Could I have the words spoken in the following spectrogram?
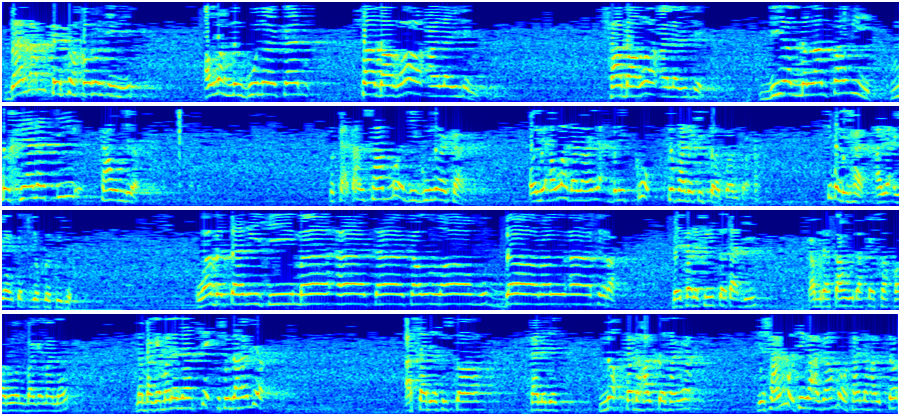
Dalam kisah Qarun ini Allah menggunakan sabara alaihim. Sabara alaihim. Dia melampaui, mengkhianati kaum dia. Perkataan sama digunakan oleh Allah dalam ayat berikut kepada kita tuan-tuan. Cuba lihat ayat yang ke-77. Wabtari fi ma ataka Allahu ad-daral akhirah. Daripada cerita tadi, kamu dah tahu dah kisah Qarun bagaimana dan bagaimana nasib kesudahan dia. Asal dia suka kerana dia nak pada harta sangat. Dia sanggup tinggal agama kerana harta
